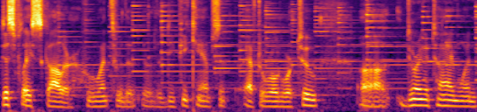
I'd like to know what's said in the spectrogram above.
displaced scholar who went through the, the DP camps after World War II uh, during a time when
